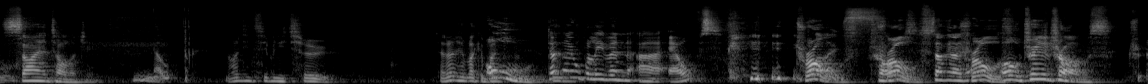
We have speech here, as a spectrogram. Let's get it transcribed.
Scientology. Nope. 1972. They don't have like a bunch Oh, don't they all believe in uh, elves? trolls. Trolls. Something like Trolls. that. Oh, treasure trolls.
